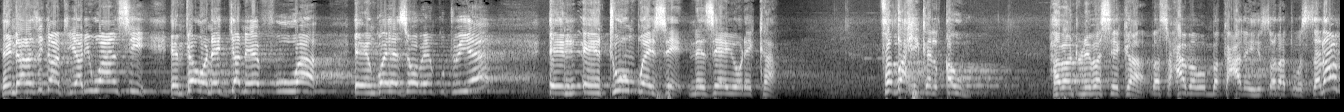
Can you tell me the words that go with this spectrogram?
endala ziga nti yali wansi empewo nejja nefuuwa engoye ze oba enkutuye entumbwe ze nezeyoleka fadahika alqaum abantu ne baseka basahaba bomubaka alaihi salatu wassalam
